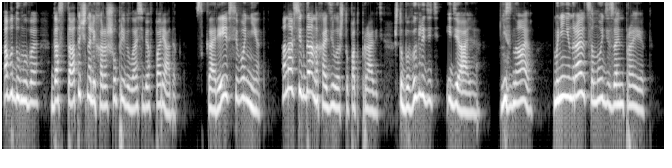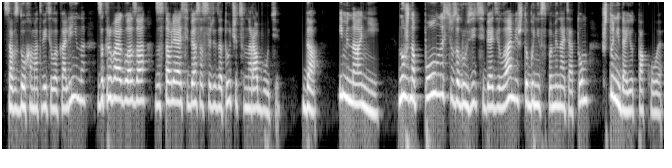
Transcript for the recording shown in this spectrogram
обдумывая, достаточно ли хорошо привела себя в порядок. Скорее всего, нет. Она всегда находила, что подправить, чтобы выглядеть идеально. «Не знаю. Мне не нравится мой дизайн-проект», со вздохом ответила Калинина, закрывая глаза, заставляя себя сосредоточиться на работе. «Да, именно о ней. Нужно полностью загрузить себя делами, чтобы не вспоминать о том, что не дает покоя.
